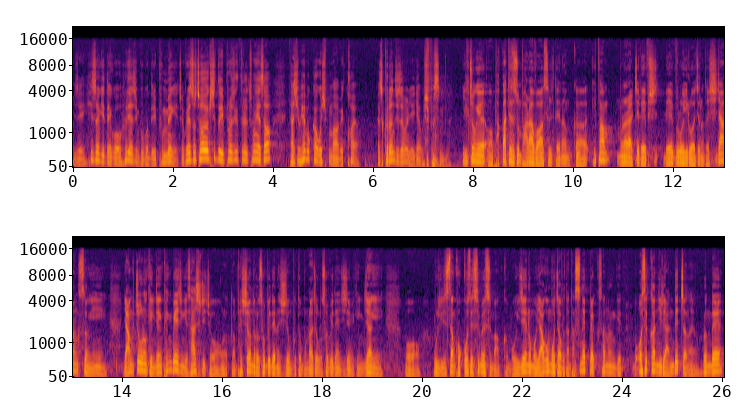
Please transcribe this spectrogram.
이제 희석이 되고 흐려진 부분들이 분명히 있죠. 그래서 저 역시도 이 프로젝트를 통해서 다시 회복하고 싶은 마음이 커요. 그래서 그런 지점을 얘기하고 싶었습니다. 일종의 어, 바깥에서 좀 바라봤을 때는 그러니까 힙합 문화랄지 랩, 시- 랩으로 이루어지는 어떤 시장성이 양쪽으로는 굉장히 팽배해진 게 사실이죠. 어떤 패션으로 소비되는 지점부터 문화적으로 소비되는 지점이 굉장히 뭐 우리 일상 곳곳에 스며있을 만큼 뭐 이제는 뭐 야구 모자보다 다 스냅백 사는 게 뭐 어색한 일이 안 됐잖아요. 그런데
